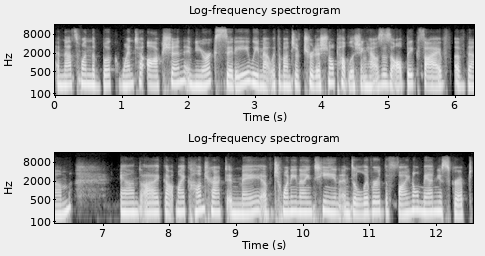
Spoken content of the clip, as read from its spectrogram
And that's when the book went to auction in New York City. We met with a bunch of traditional publishing houses, all big five of them. And I got my contract in May of 2019 and delivered the final manuscript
